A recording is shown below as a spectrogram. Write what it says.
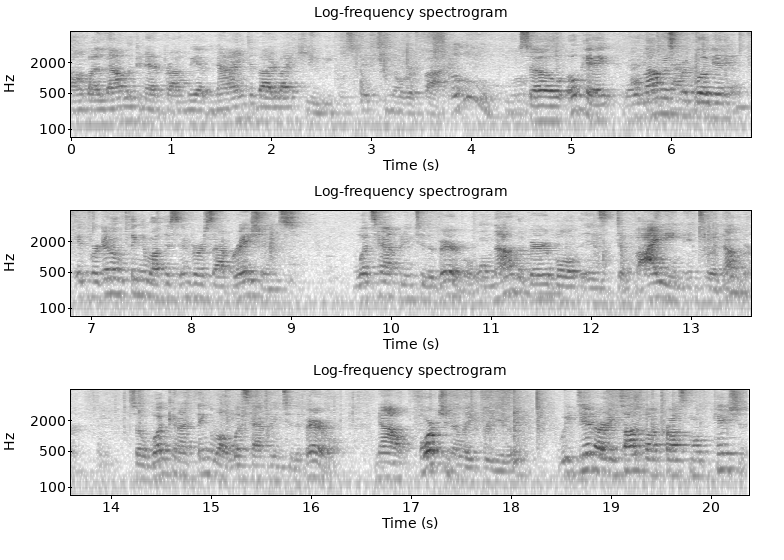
Um, by now looking at a problem, we have 9 divided by q equals 15 over 5. Ooh. So, okay, well now Ms. McLogan, if we're going to think about this inverse operations, what's happening to the variable? Well now the variable is dividing into a number. So what can I think about what's happening to the variable? Now, fortunately for you, did already talk about cross multiplication,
